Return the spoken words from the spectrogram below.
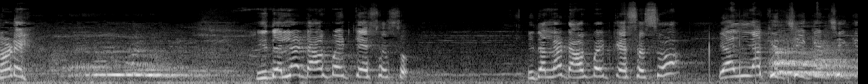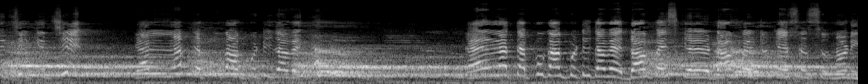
ನೋಡಿ. ಇದೆಲ್ಲ ಡಾಗ್ ಬೈಟ್ ಕೇಸಸ್ಸು. ಇದೆಲ್ಲ ಡಾಗ್ ಬೈಟ್ ಕೇಸಸ್ಸು. ಎಲ್ಲ ಕಿರ್ಚಿ ಕಿರ್ಚಿ ಕಿರ್ಚಿ ಕಿರ್ಚಿ. ಎಲ್ಲ ತೆಪ್ಪಗಾಗ್ಬಿಟ್ಟಿದ್ದಾವೆ ಎಲ್ಲ ತೆಪ್ಪಗಾಗ್ಬಿಟ್ಟಿದ್ದಾವೆ dog bites dog bite cases ನೋಡಿ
